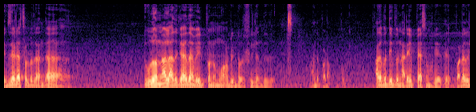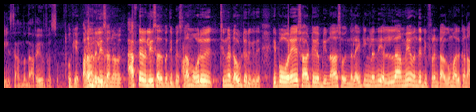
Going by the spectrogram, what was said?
எக்ஸாக்டாக சொல்கிறதா இருந்தால் இவ்வளோ நாள் அதுக்காக தான் வெயிட் பண்ணணுமோ அப்படின்ற ஒரு ஃபீல் இருந்தது. அந்த படம். அதை பற்றி இப்போ நிறைய பேச முடியாது. படம் ரிலீஸ் ஆனதும் நிறைய பேசுவோம். ஓகே படம் ரிலீஸ் ஆன ஆஃப்டர் ரிலீஸ் அதை பற்றி பேசலாம். ஒரு சின்ன டவுட் இருக்குது. இப்போ ஒரே ஷாட்டு அப்படின்னா ஸோ இந்த லைட்டிங்லேருந்து எல்லாமே வந்து டிஃப்ரெண்ட் ஆகும். அதுக்கான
